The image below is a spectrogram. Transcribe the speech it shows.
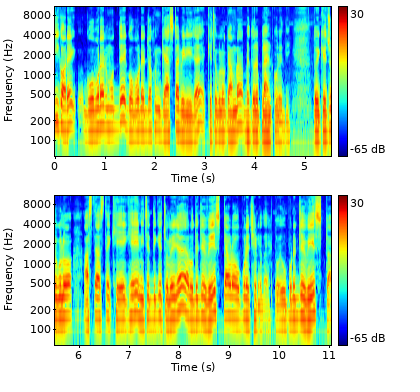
কি করে? গোবরের মধ্যে, গোবরের যখন গ্যাসটা বেরিয়ে যায়, কেঁচোগুলোকে আমরা ভেতরে প্ল্যান্ট করে দিই। তো এই কেঁচোগুলো আস্তে আস্তে খেয়ে খেয়ে নিচের দিকে চলে যায় আর ওদের যে ওয়েস্টটা ওরা উপরে ছেড়ে দেয়। তো ওই উপরের যে ওয়েস্টটা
